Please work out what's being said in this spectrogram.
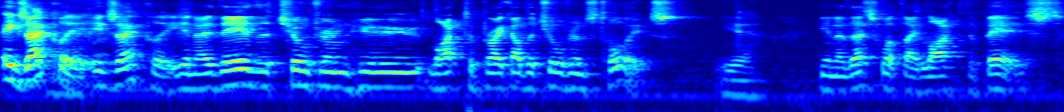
Exactly, exactly. You know, they're the children who like to break other children's toys. Yeah. You know, that's what they like the best.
